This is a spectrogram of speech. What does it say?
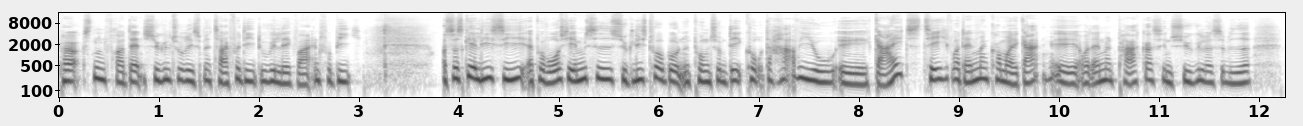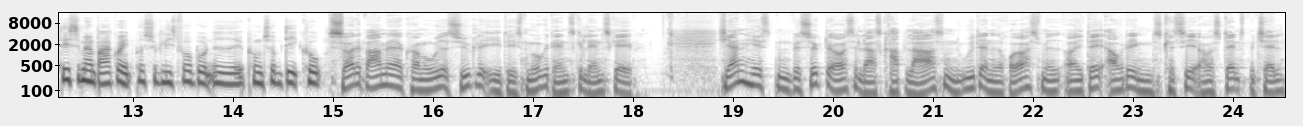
Pørksen fra Dansk Cykelturisme, tak fordi du vil lægge vejen forbi. Og så skal jeg lige sige, at på vores hjemmeside, cyklistforbundet.dk, der har vi jo øh, guides til, hvordan man kommer i gang, øh, og hvordan man pakker sin cykel osv. Det er simpelthen bare at gå ind på cyklistforbundet.dk. Så er det bare med at komme ud og cykle i det smukke danske landskab. Jernhesten besøgte også Lars Krab Larsen, uddannet rørsmed og i dag afdelingskasserer hos Dansk Metal.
